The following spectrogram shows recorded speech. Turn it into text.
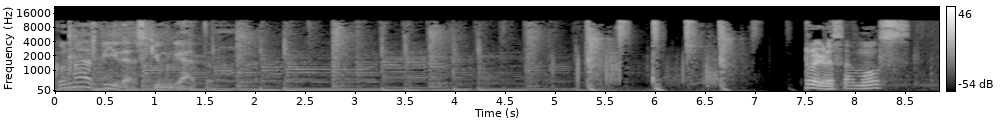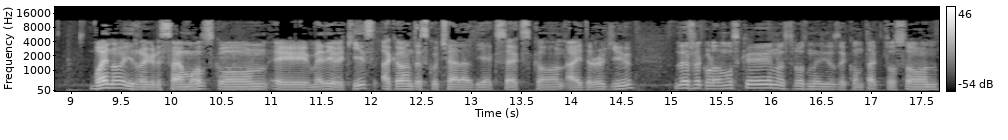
Con más vidas que un gato. Regresamos. Bueno, y regresamos con eh, Medio X. Acaban de escuchar a DXX con Dare You. Les recordamos que nuestros medios de contacto son,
